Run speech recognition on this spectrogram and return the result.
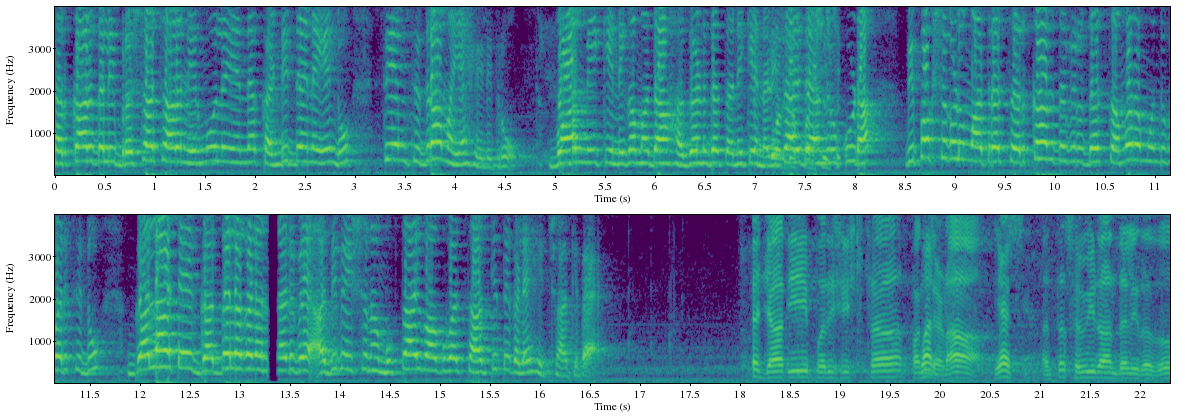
ಸರ್ಕಾರದಲ್ಲಿ ಭ್ರಷ್ಟಾಚಾರ ನಿರ್ಮೂಲನೆಯನ್ನ ಕಂಡಿದ್ದೇನೆ ಎಂದು ಸಿಎಂ ಸಿದ್ದರಾಮಯ್ಯ ಹೇಳಿದ್ರು. ವಾಲ್ಮೀಕಿ ನಿಗಮದ ಹಗರಣದ ತನಿಖೆ ನಡೀತಾ ಇದೆ ಅಂದ್ರೂ ಕೂಡ ವಿಪಕ್ಷಗಳು ಮಾತ್ರ ಸರ್ಕಾರದ ವಿರುದ್ಧ ಸಮರ ಮುಂದುವರಿಸಿದ್ದು ಗಲಾಟೆ ಗದ್ದಲಗಳ ನಡುವೆ ಅಧಿವೇಶನ ಮುಕ್ತಾಯವಾಗುವ ಸಾಧ್ಯತೆಗಳೇ ಹೆಚ್ಚಾಗಿವೆ. ಜಾತಿ ಪರಿಶಿಷ್ಟ ಪಂಗಡ ಎಸ್ ಅಂತ ಸಂವಿಧಾನದಲ್ಲಿರೋದು.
